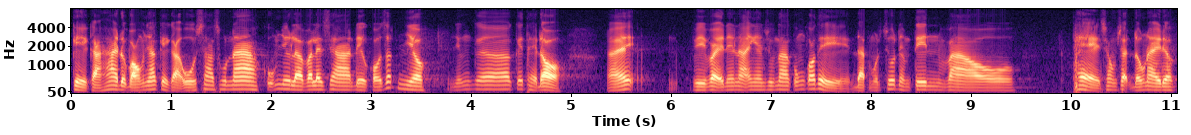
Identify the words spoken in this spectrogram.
kể cả hai đội bóng nhá kể cả Osasuna cũng như là Valencia đều có rất nhiều những cái, cái thẻ đỏ đấy vì vậy nên là anh em chúng ta cũng có thể đặt một chút niềm tin vào thẻ trong trận đấu này được.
